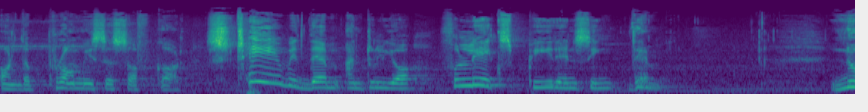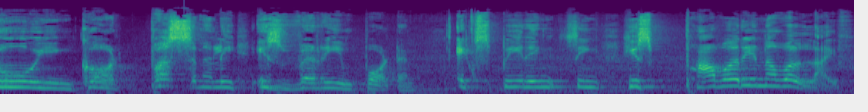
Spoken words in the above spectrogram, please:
on the promises of God. Stay with them until you're fully experiencing them. Knowing God personally is very important. Experiencing His power in our life.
